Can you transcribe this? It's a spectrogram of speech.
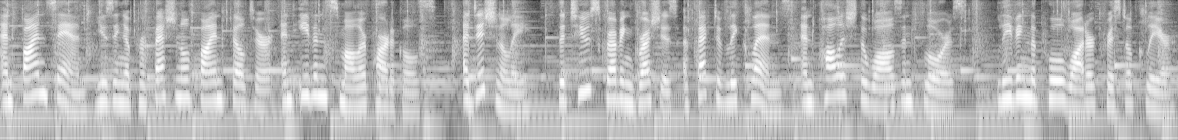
and fine sand using a professional fine filter and even smaller particles. Additionally, the two scrubbing brushes effectively cleanse and polish the walls and floors, leaving the pool water crystal clear.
